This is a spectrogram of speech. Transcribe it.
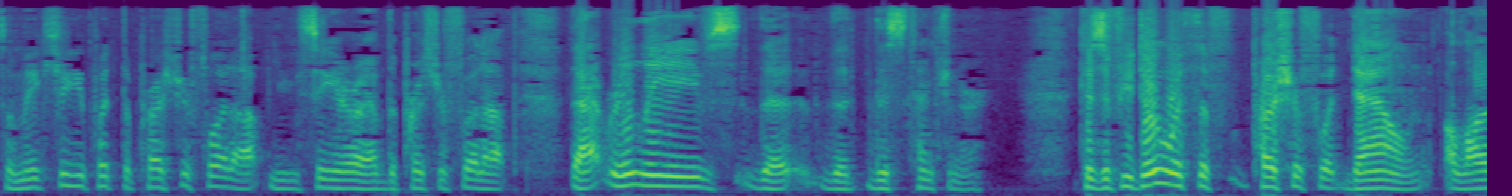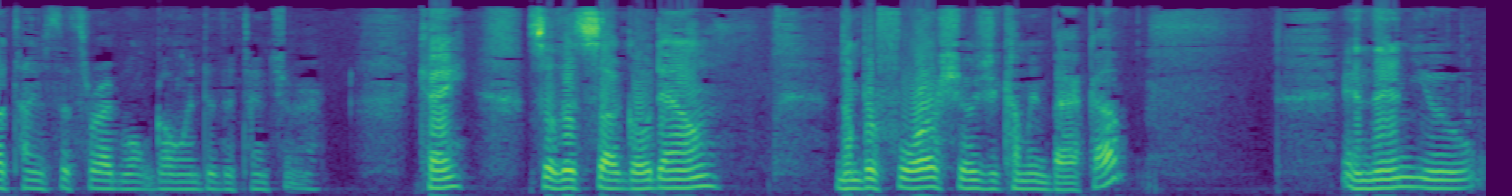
So make sure you put the pressure foot up. You see here I have the pressure foot up. That relieves the, the this tensioner. Because if you do it with the pressure foot down, a lot of times the thread won't go into the tensioner. Okay, so let's uh, go down. Number four shows you coming back up. And then you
